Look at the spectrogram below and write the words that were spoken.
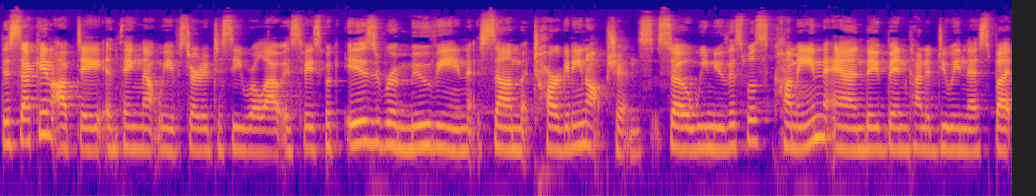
The second update and thing that we've started to see roll out is Facebook is removing some targeting options. So we knew this was coming and they've been kind of doing this, but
